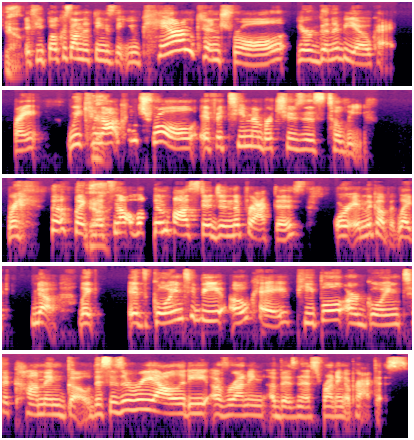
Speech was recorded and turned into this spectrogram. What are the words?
Yeah. If you focus on the things that you can control, you're going to be okay. Right. We cannot yeah. control if a team member chooses to leave. Right. like, yeah. let's not hold them hostage in the practice or in the company. Like, no, like it's going to be okay. People are going to come and go. This is a reality of running a business, running a practice.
